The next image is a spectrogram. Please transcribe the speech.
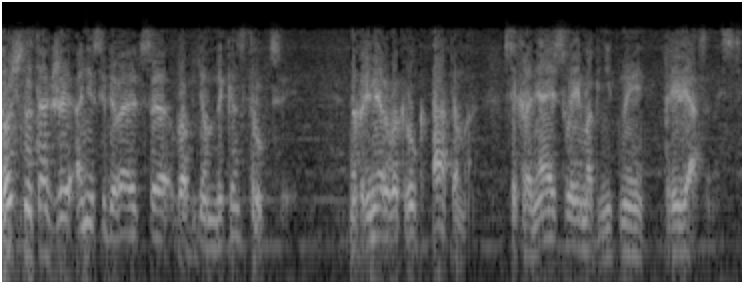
Точно так же они собираются в объемной конструкции. Например, вокруг атома, сохраняя свои магнитные привязанности.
